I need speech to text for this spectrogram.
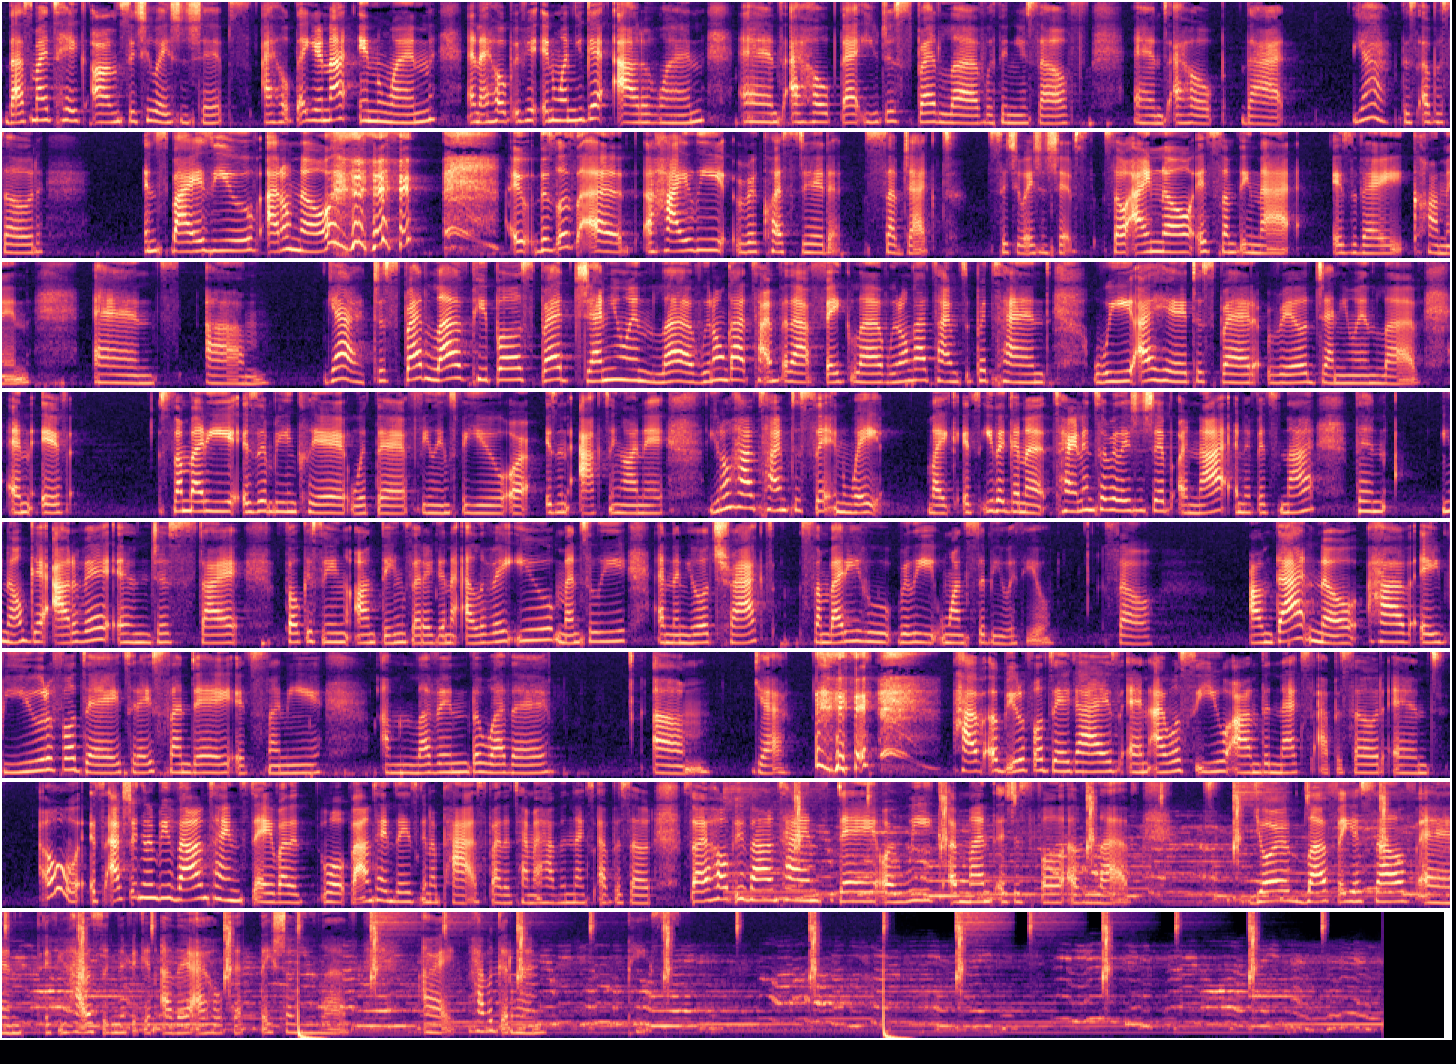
that's my take on situationships. I hope that you're not in one. And I hope if you're in one, you get out of one. And I hope that you just spread love within yourself. And I hope that, yeah, this episode inspires you. I don't know. it, this was a, a highly requested subject situationships. So I know it's something that is very common and um, yeah, just spread love, people. Spread genuine love. We don't got time for that fake love. We don't got time to pretend. We are here to spread real, genuine love. And if somebody isn't being clear with their feelings for you or isn't acting on it, you don't have time to sit and wait. Like it's either gonna turn into a relationship or not. And if it's not, then you know, get out of it and just start focusing on things that are going to elevate you mentally. And then you'll attract somebody who really wants to be with you. So, on that note, have a beautiful day. Today's Sunday, it's sunny. I'm loving the weather. Um, yeah. have a beautiful day, guys, and I will see you on the next episode. And oh, it's actually going to be Valentine's Day by the well, Valentine's Day is going to pass by the time I have the next episode. So I hope your Valentine's Day or week or month is just full of love. Your love for yourself, and if you have a significant other, I hope that they show you love. All right, have a good one.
